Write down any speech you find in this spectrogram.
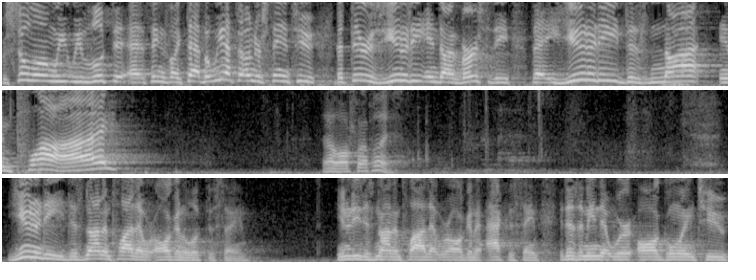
For so long, we, we looked at, at, things like that, but we have to understand too that there is unity in diversity, that unity does not imply that I lost my place. Unity does not imply that we're all going to look the same. Unity does not imply that we're all going to act the same. It doesn't mean that we're all going to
